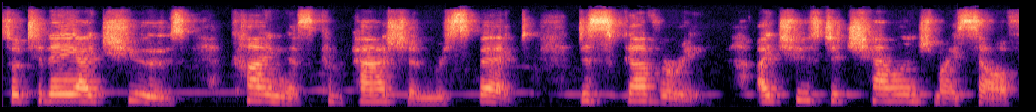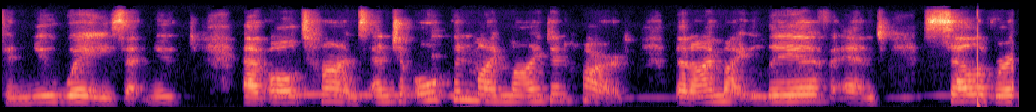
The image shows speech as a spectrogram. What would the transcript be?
So today I choose kindness, compassion, respect, discovery, I choose to challenge myself in new ways at new at all times and to open my mind and heart that I might live and celebrate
